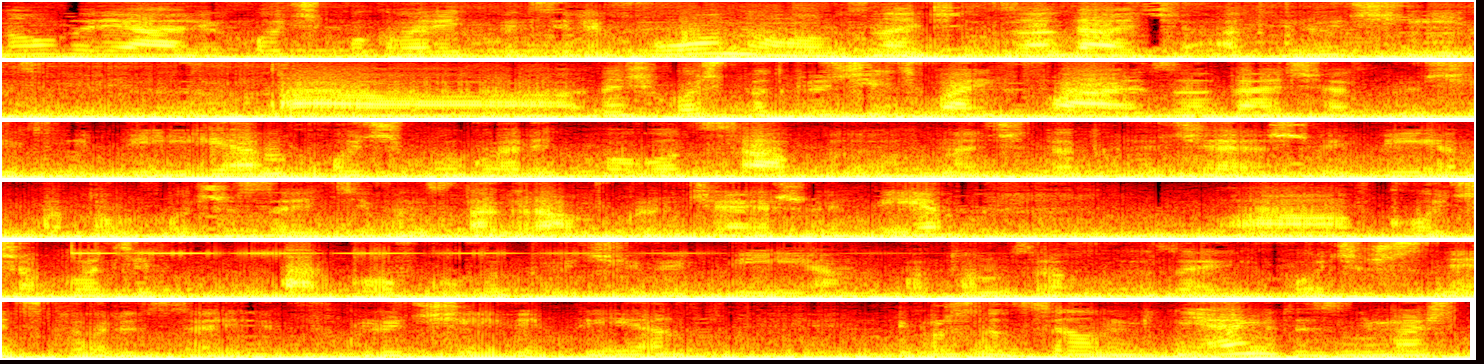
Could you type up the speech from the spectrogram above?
Но в реале хочешь поговорить по телефону, значит задача отключить. а, значит, хочешь подключить Wi-Fi, задача отключить VPN. Хочешь поговорить по WhatsApp, значит, отключаешь VPN. Потом хочешь зайти в Instagram, включаешь VPN. А, хочешь оплатить парковку, выключи VPN. Потом хочешь снять сторис, включи VPN. И просто целыми днями ты занимаешься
